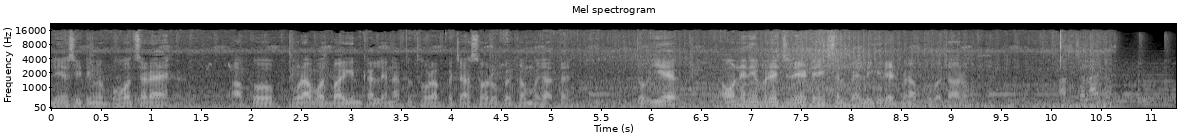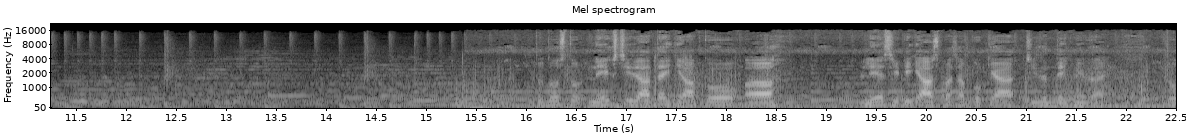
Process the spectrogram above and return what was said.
लेयर सिटी में बहुत सारा है। आपको थोड़ा बहुत बार्गिन कर लेना तो थोड़ा पचास सौ रुपये कम हो जाता है। तो ये ऑन एन एवरेज रेट है, एक साल पहले की रेट मैं आपको बता रहा हूँ। दोस्तों नेक्स्ट चीज़ आता है कि आपको लेह सिटी के आसपास आपको क्या चीज़ें देखने का है। तो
